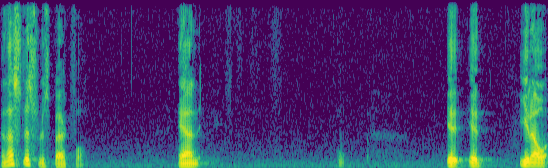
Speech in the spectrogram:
And that's disrespectful. And it, it, you know,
